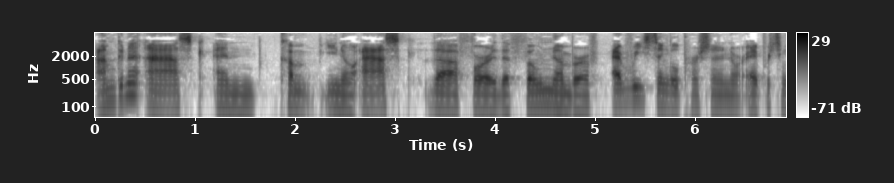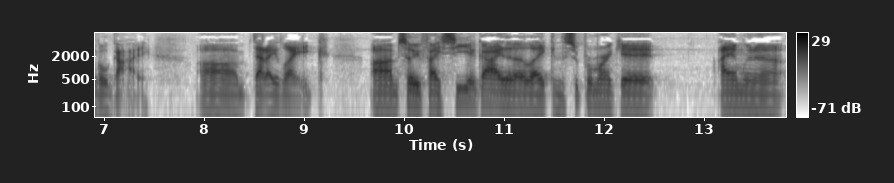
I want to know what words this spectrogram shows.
I'm going to ask and come, you know, ask the, for the phone number of every single person or every single guy, um, that I like. Um, so if I see a guy that I like in the supermarket, I am gonna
